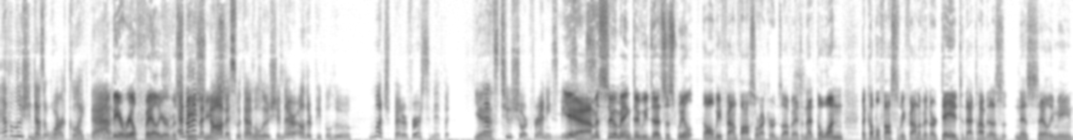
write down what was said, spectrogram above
evolution doesn't work like that. That'd be a real failure of a and species. And I'm a novice with evolution. There are other people who much better versed in it, but Yeah. that's too short for any species. Yeah, I'm assuming that we that's just we all we found fossil records of it, and that the one the couple fossils we found of it are dated to that time, but that doesn't necessarily mean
